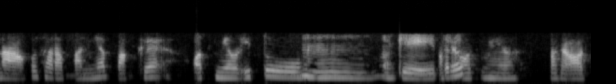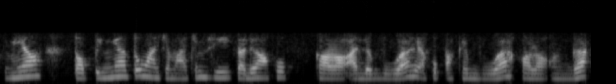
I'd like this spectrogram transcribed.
nah aku sarapannya pakai oatmeal itu mm, oke okay. terus oatmeal pakai oatmeal toppingnya tuh macam-macam sih kadang aku kalau ada buah ya aku pakai buah kalau enggak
